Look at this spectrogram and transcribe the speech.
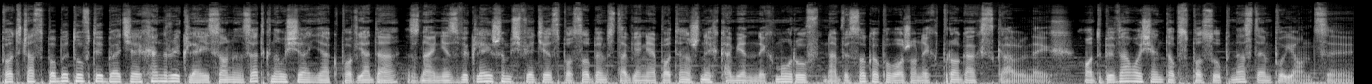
Podczas pobytu w Tybecie Henry Clayson zetknął się, jak powiada, z najniezwyklejszym świecie sposobem stawiania potężnych kamiennych murów na wysoko położonych progach skalnych. Odbywało się to w sposób następujący.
